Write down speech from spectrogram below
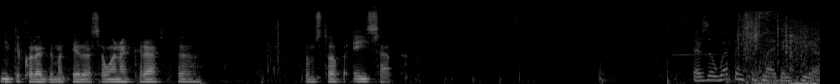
Need to collect the materials. I wanna craft uh, some stuff ASAP. There's a weapon supply bin here.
